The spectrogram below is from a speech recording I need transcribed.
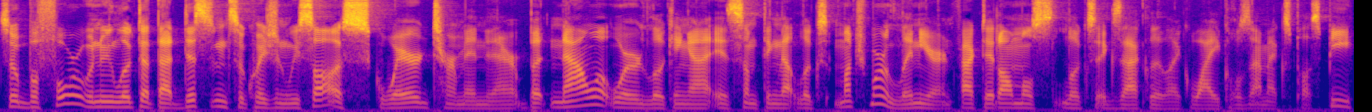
So before when we looked at that distance equation, we saw a squared term in there, but now what we're looking at is something that looks much more linear. In fact, it almost looks exactly like y equals mx plus b,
